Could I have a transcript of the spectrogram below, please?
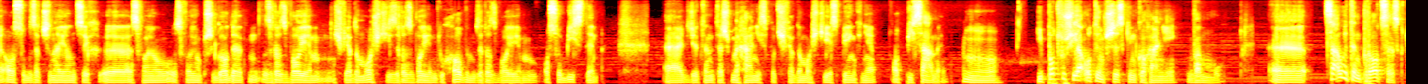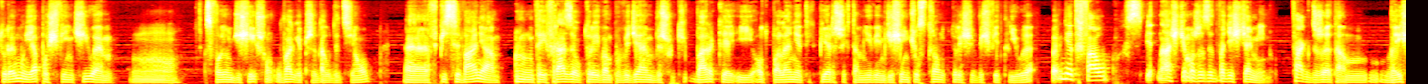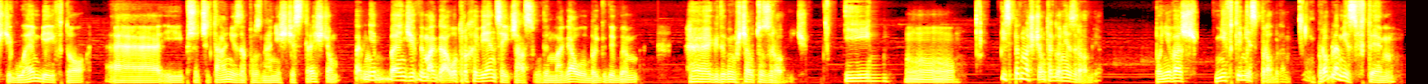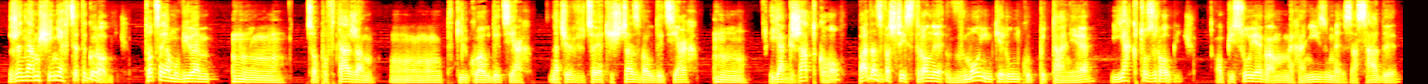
osób zaczynających e, swoją, swoją przygodę z rozwojem świadomości, z rozwojem duchowym, z rozwojem osobistym, e, gdzie ten też mechanizm podświadomości jest pięknie opisany. Mm. I po cóż ja o tym wszystkim, kochani, Wam mówię? Cały ten proces, któremu ja poświęciłem mm, swoją dzisiejszą uwagę przed audycją, wpisywania tej frazy, o której wam powiedziałem, wyszukiwarkę i odpalenie tych pierwszych tam, nie wiem, 10 stron, które się wyświetliły, pewnie trwał z 15, może ze 20 minut. Fakt, że tam wejście głębiej w to e, i przeczytanie, zapoznanie się z treścią pewnie będzie wymagało trochę więcej czasu. Wymagałoby, gdybym, e, gdybym chciał to zrobić. I, mm, I z pewnością tego nie zrobię, ponieważ nie w tym jest problem. Problem jest w tym, że nam się nie chce tego robić. To, co ja mówiłem, mm, co powtarzam mm, w kilku audycjach, znaczy co jakiś czas w audycjach, mm, jak rzadko pada z Waszej strony w moim kierunku pytanie, jak to zrobić. Opisuję Wam mechanizmy, zasady,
